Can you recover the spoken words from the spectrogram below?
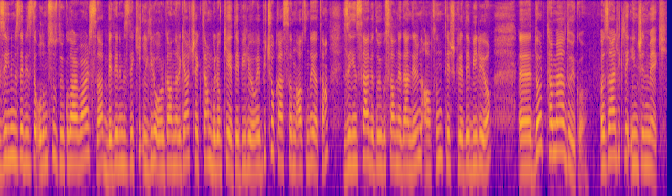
zihnimizde bizde olumsuz duygular varsa bedenimizdeki ilgili organları gerçekten bloke edebiliyor ve birçok hastanın altında yatan zihinsel ve duygusal nedenlerin altını teşkil edebiliyor. E, dört temel duygu özellikle incinmek,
